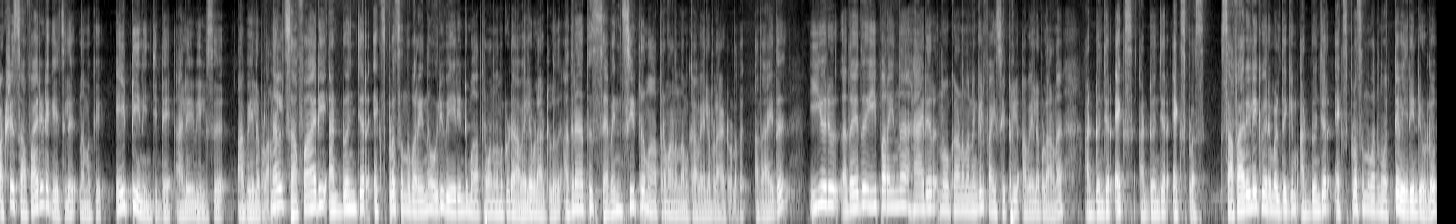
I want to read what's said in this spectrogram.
പക്ഷേ സഫാരിയുടെ കേസിൽ നമുക്ക് എയ്റ്റീൻ ഇഞ്ചിന്റെ അലോയ് വീൽസ് അവൈലബിൾ ആണ്. എന്നാൽ സഫാരി അഡ്വഞ്ചർ എക്സ്പ്രസ് എന്ന് പറയുന്ന ഒരു വേരിയന്റ് മാത്രമാണ് നമുക്കിവിടെ അവൈലബിൾ ആയിട്ടുള്ളത്. അതിനകത്ത് സെവൻ സീറ്റർ മാത്രമാണ് നമുക്ക് അവൈലബിൾ ആയിട്ടുള്ളത്. അതായത് ഈ ഒരു അതായത് ഈ പറയുന്ന ഹാരിയർ നോക്കുകയാണെന്നുണ്ടെങ്കിൽ ഫൈവ് സീറ്ററിൽ അവൈലബിൾ ആണ്. Adventure X adventure X plus സഫാരിയിലേക്ക് വരുമ്പോഴത്തേക്കും അഡ്വഞ്ചർ എക്സ് പ്ലസ് എന്ന് പറയുന്ന ഒറ്റ വേരിയന്റേ ഉള്ളൂ.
